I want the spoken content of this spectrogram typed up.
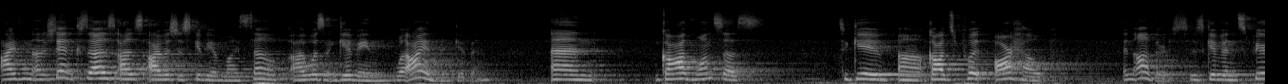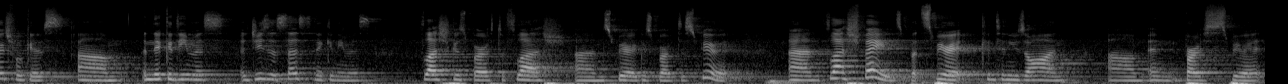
I didn't understand because as, as I was just giving of myself, I wasn't giving what I had been given. And God wants us to give, uh, God's put our help in others. He's given spiritual gifts. Um, Nicodemus, Jesus says to Nicodemus, flesh gives birth to flesh, and spirit gives birth to spirit. And flesh fades, but spirit continues on um, and births spirit.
